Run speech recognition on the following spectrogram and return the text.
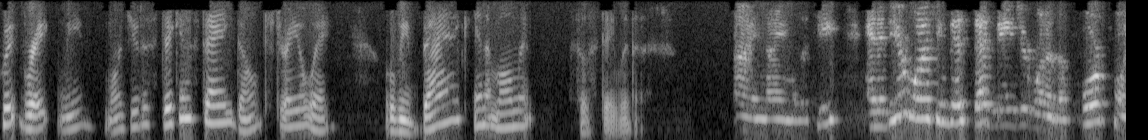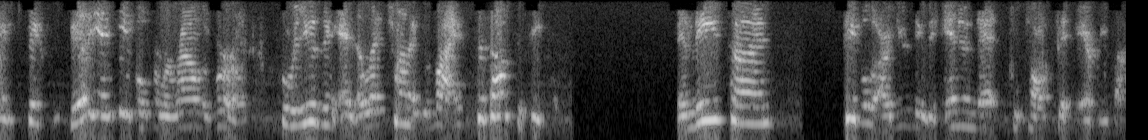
quick break. We want you to stick and stay. Don't stray away. We'll be back in a moment, so stay with us. I'm Naima Latif, and if you're watching this, that means you're one of the 4.6 billion people from around the world who are using an electronic device to talk to people. In these times, people are using the internet to talk to everybody.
